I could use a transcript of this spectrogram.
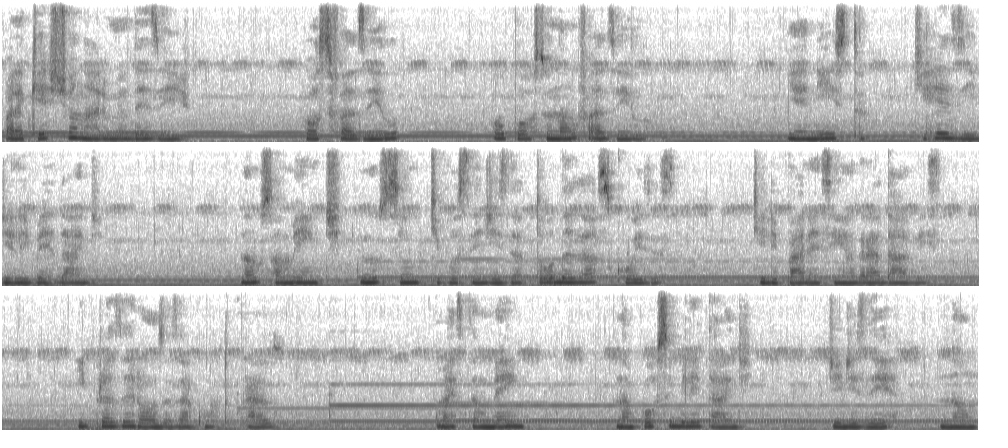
para questionar o meu desejo. Posso fazê-lo ou posso não fazê-lo. E é nisto que reside a liberdade. Não somente no sim que você diz a todas as coisas que lhe parecem agradáveis e prazerosas a curto prazo, mas também na possibilidade de dizer não.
